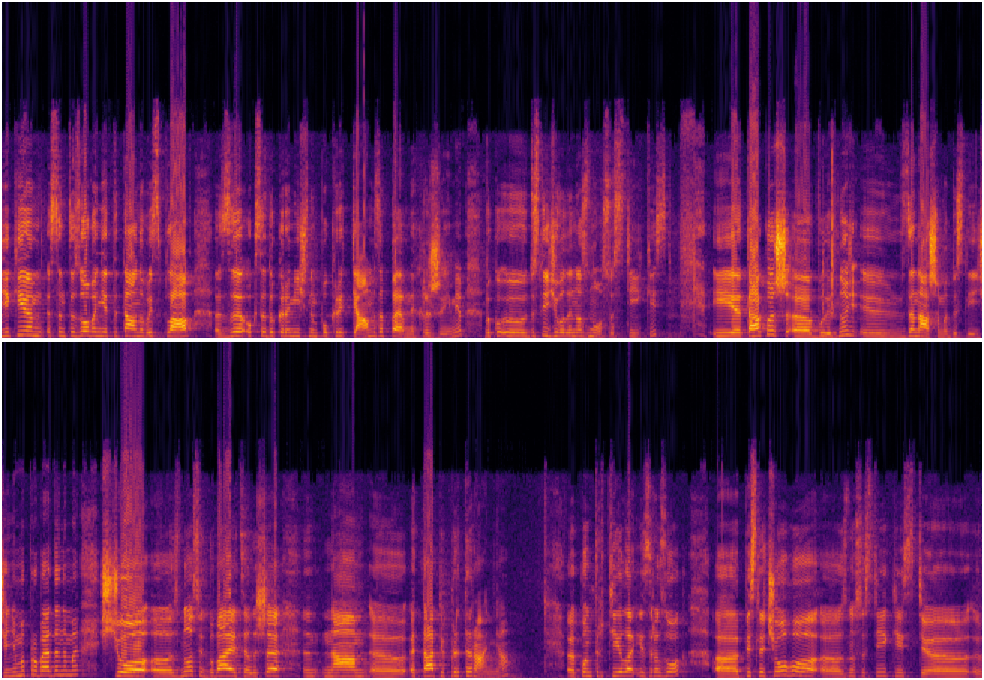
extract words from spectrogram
які синтезовані титановий сплав з оксидокерамічним покриттям за певних режимів, досліджували на зносостійкість. І також е, видно е, за нашими дослідженнями проведеними, що е, знос відбувається лише на етапі притирання контртіла і зразок, після чого е, зносостійкість е, е,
